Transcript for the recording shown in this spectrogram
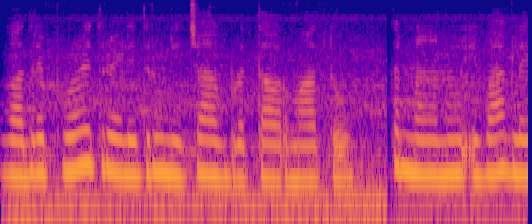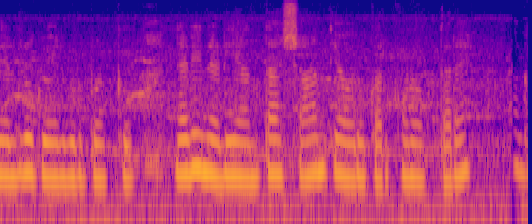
ಹಾಗಾದರೆ ಪುರೋಹಿತರು ಹೇಳಿದ್ರು ನಿಜ ಆಗ್ಬಿಡುತ್ತಾ ಅವ್ರ ಮಾತು? ನಾನು ಇವಾಗಲೇ ಎಲ್ರಿಗೂ ಹೇಳ್ಬಿಡ್ಬೇಕು. ನಡಿ ನಡಿ ಅಂತ ಶಾಂತಿ ಅವರು ಕರ್ಕೊಂಡು ಹೋಗ್ತಾರೆ. ಆಗ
